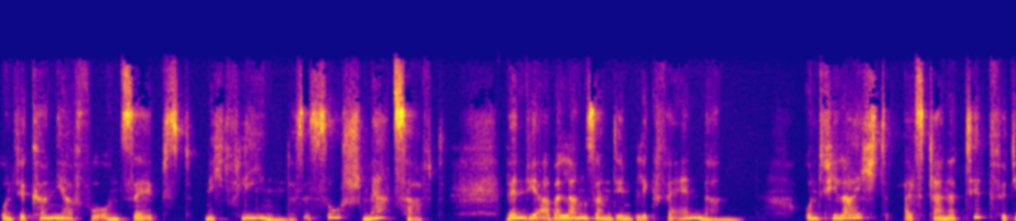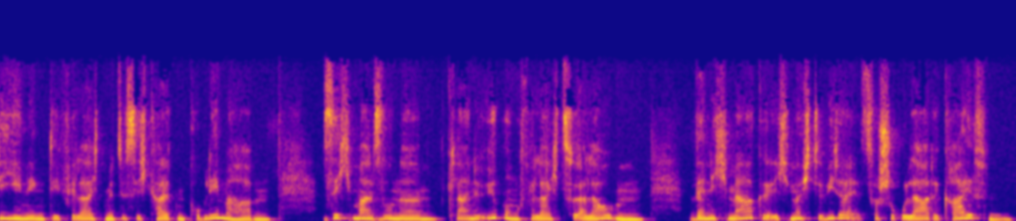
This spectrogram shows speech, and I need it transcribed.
Und wir können ja vor uns selbst nicht fliehen. Das ist so schmerzhaft. Wenn wir aber langsam den Blick verändern und vielleicht als kleiner Tipp für diejenigen, die vielleicht mit Süßigkeiten Probleme haben, sich mal so eine kleine Übung vielleicht zu erlauben, wenn ich merke, ich möchte wieder zur Schokolade greifen,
